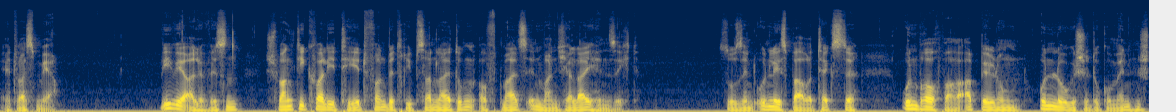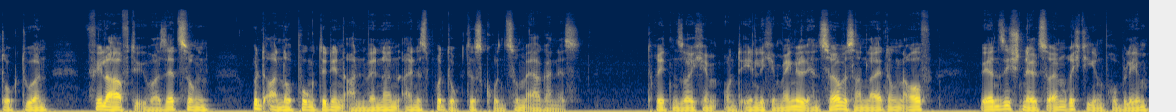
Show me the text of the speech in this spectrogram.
etwas mehr. Wie wir alle wissen, schwankt die Qualität von Betriebsanleitungen oftmals in mancherlei Hinsicht. So sind unlesbare Texte, unbrauchbare Abbildungen, unlogische Dokumentenstrukturen, fehlerhafte Übersetzungen und andere Punkte den Anwendern eines Produktes Grund zum Ärgernis. Treten solche und ähnliche Mängel in Serviceanleitungen auf, werden sie schnell zu einem richtigen Problem,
